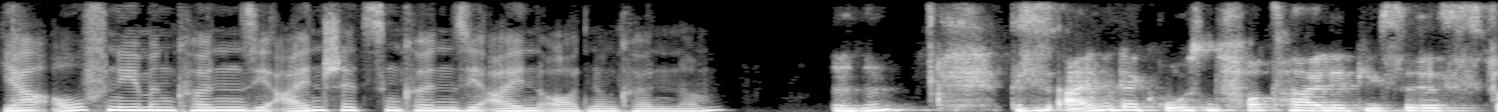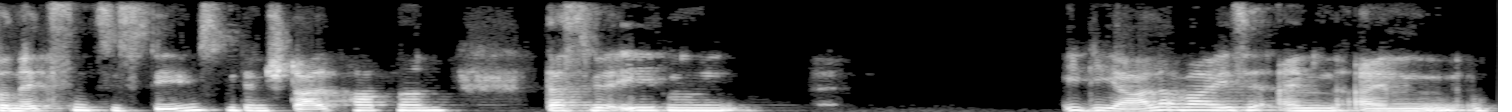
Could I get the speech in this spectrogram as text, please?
ja aufnehmen können, sie einschätzen können, sie einordnen können. Ne? Mhm. Das ist einer der großen Vorteile dieses vernetzten Systems mit den Stallpartnern, dass wir eben idealerweise einen, einen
